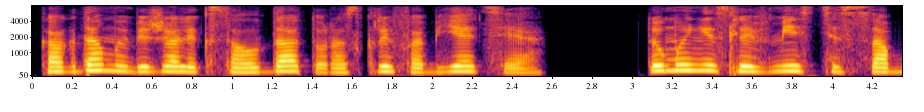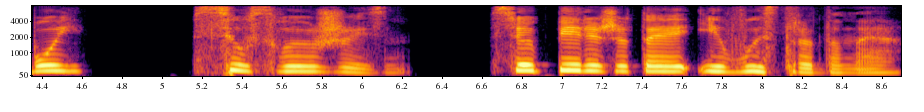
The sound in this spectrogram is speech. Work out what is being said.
Когда мы бежали к солдату, раскрыв объятия, то мы несли вместе с собой всю свою жизнь, все пережитое и выстраданное,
